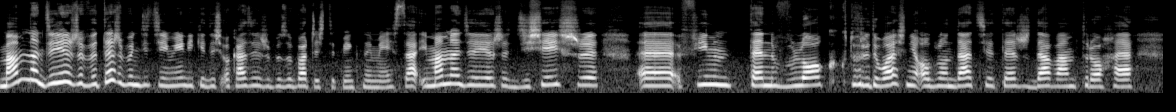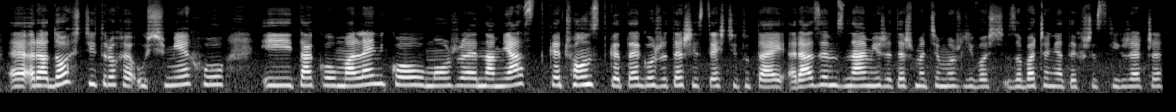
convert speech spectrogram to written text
Mam nadzieję, że Wy też będziecie mieli kiedyś okazję, żeby zobaczyć te piękne miejsca i mam nadzieję, że dzisiejszy e, film, ten vlog, który właśnie oglądacie, też da Wam trochę e, radości, trochę uśmiechu i taką maleńką może namiastkę, cząstkę tego, że też jesteście tutaj razem z nami, że też macie możliwość zobaczenia tych wszystkich rzeczy.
